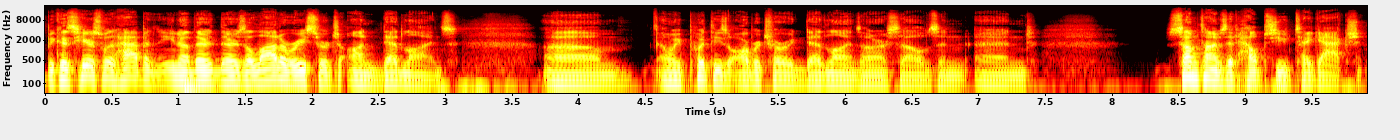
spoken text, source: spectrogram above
because here's what happens. You know, there, there's a lot of research on deadlines, um, and we put these arbitrary deadlines on ourselves, and and sometimes it helps you take action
